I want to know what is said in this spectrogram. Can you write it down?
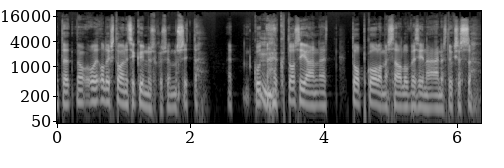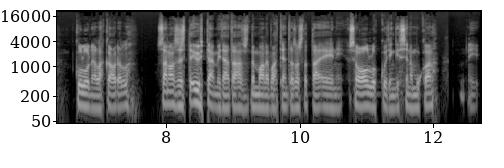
että, no, oliko toi nyt se kynnyskysymys sitten? Et kun, hmm. tosiaan et top kolmessa on ollut vesinä äänestyksessä kuluneella kaudella. Sanon se sitten yhtään mitään tahansa sitten maalivahtien tasosta tai ei, niin se on ollut kuitenkin siinä mukana. Niin,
